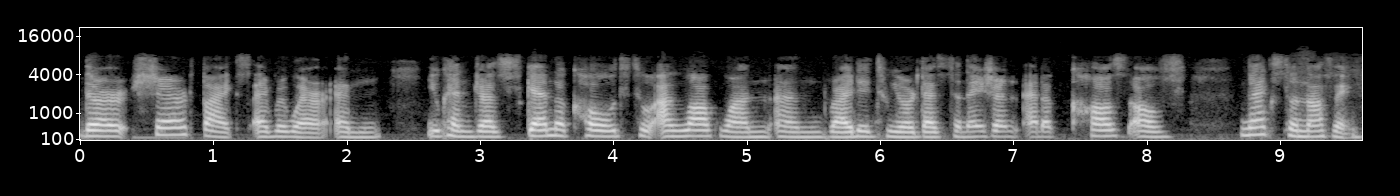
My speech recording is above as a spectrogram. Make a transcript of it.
there are shared bikes everywhere and you can just scan a code to unlock one and ride it to your destination at a cost of next to nothing.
